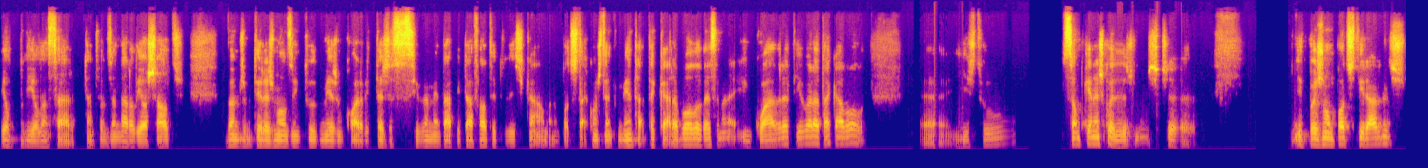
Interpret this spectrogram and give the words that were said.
ele podia lançar, portanto, vamos andar ali aos saltos, vamos meter as mãos em tudo, mesmo que o árbitro esteja excessivamente a apitar a falta, e tu dizes, calma, não podes estar constantemente a atacar a bola dessa maneira, enquadra-te e agora ataca a bola. Uh, isto são pequenas coisas, mas. Uh, e depois não podes tirar-lhes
